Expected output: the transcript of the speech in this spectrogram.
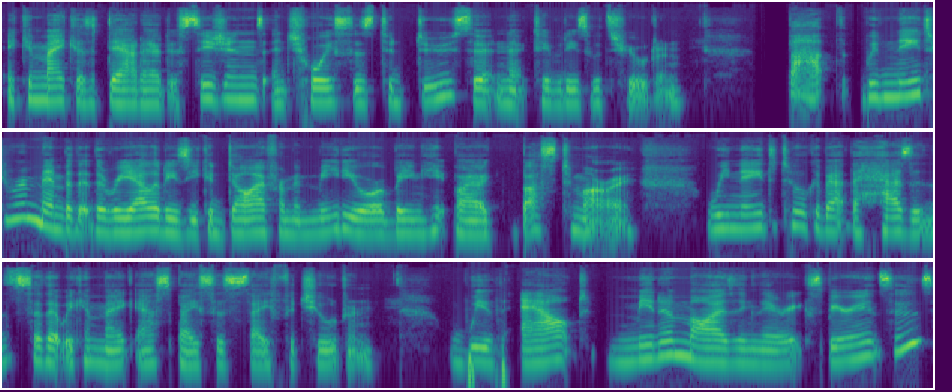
It can make us doubt our decisions and choices to do certain activities with children. But we need to remember that the reality is you could die from a meteor or being hit by a bus tomorrow. We need to talk about the hazards so that we can make our spaces safe for children without minimizing their experiences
